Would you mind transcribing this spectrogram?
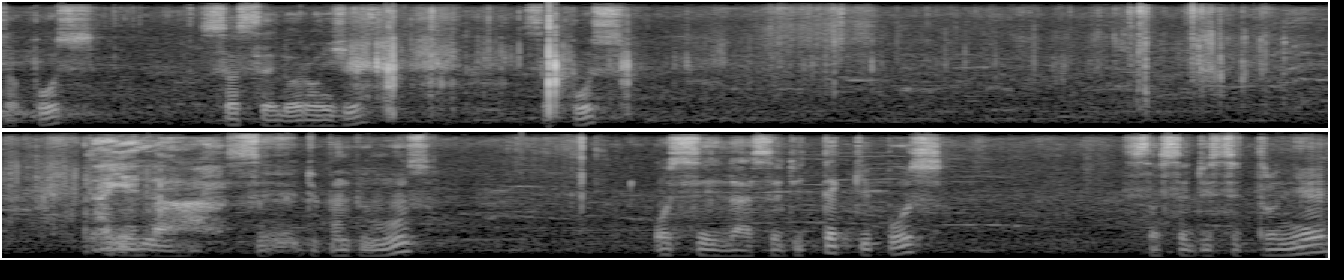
ça pousse. Ça, c'est l'oranger. Ça pousse. Là, là, c'est du pamplemousse. Aussi, là, c'est du tech qui pousse. Ça, c'est du citronnier.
